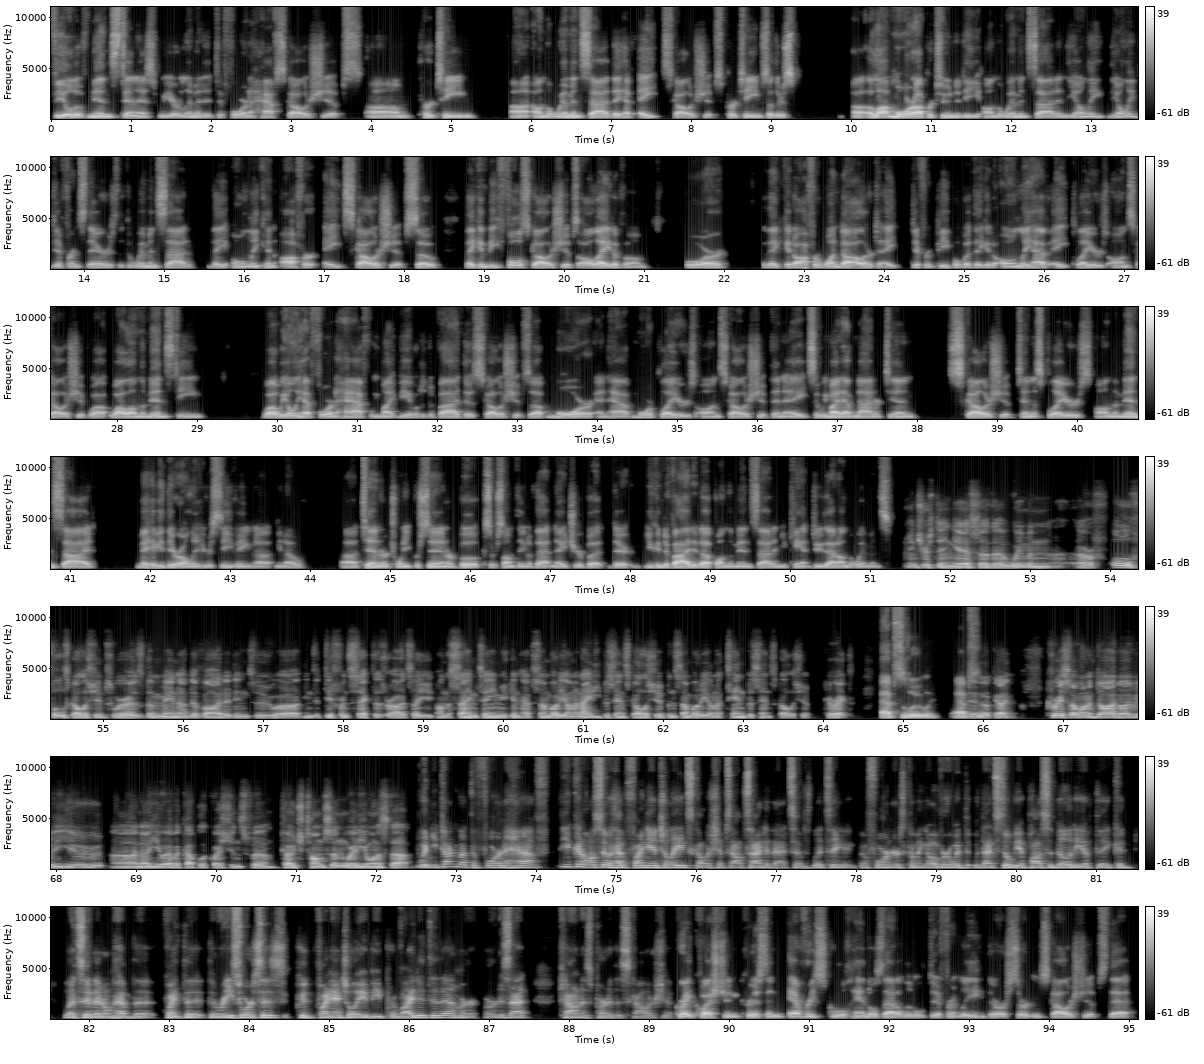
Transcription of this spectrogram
field of men's tennis, we are limited to four and a half scholarships um, per team. Uh, on the women's side, they have eight scholarships per team. So there's uh, a lot more opportunity on the women's side, and the only the only difference there is that the women's side they only can offer eight scholarships. So they can be full scholarships, all eight of them, or they could offer one dollar to eight different people, but they could only have eight players on scholarship. While while on the men's team, while we only have four and a half, we might be able to divide those scholarships up more and have more players on scholarship than eight. So we might have nine or 10 scholarship tennis players on the men's side, maybe they're only receiving, uh, you know, uh, 10 or 20% or books or something of that nature but there you can divide it up on the men's side and you can't do that on the women's. Interesting. Yeah so the women are all full scholarships whereas the men are divided into uh, into different sectors right? So you, on the same team you can have somebody on an 80% scholarship and somebody on a 10% scholarship correct? Absolutely. Absolutely. yeah, okay Chris, I want to dive over to you. Uh, I know you have a couple of questions for Coach Thompson. Where do you want to start? When you talk about the four and a half, you can also have financial aid scholarships outside of that. So, if, let's say a foreigner is coming over, would would that still be a possibility if they could? Let's say they don't have the quite the the resources. Could financial aid be provided to them, or or does that count as part of the scholarship? Great question, Chris. And every school handles that a little differently. There are certain scholarships that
